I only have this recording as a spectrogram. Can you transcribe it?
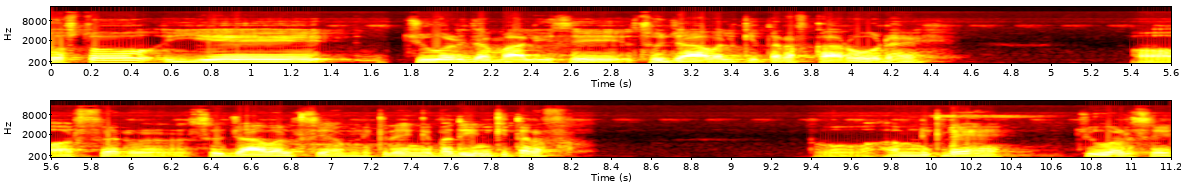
दोस्तों, ये चूअर जमाली से सुजावल की तरफ़ का रोड है और फिर सुजावल से हम निकलेंगे बदीन की तरफ़। तो हम निकले हैं चूअर से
